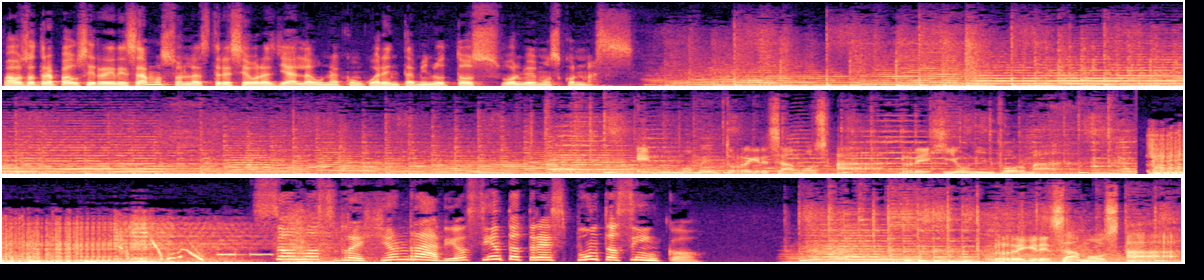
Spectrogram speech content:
Vamos a otra pausa y regresamos. Son las 13 horas ya, la una con 40 minutos. Volvemos con más. En un momento regresamos a Región Informa. Somos Región Radio 103.5. Regresamos a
